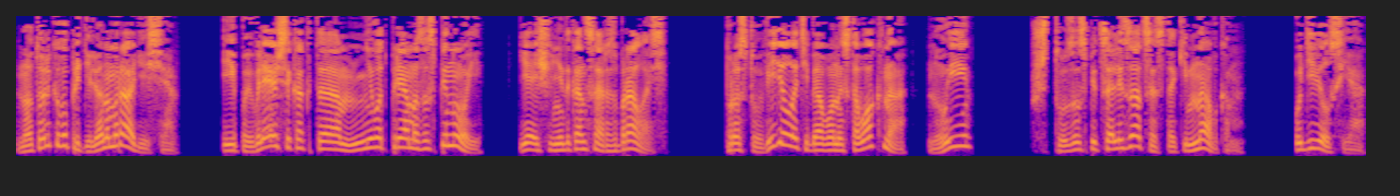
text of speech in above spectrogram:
но только в определенном радиусе. И появляешься как-то не вот прямо за спиной, я еще не до конца разобралась. Просто увидела тебя вон из того окна, ну и... Что за специализация с таким навыком? Удивился я.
